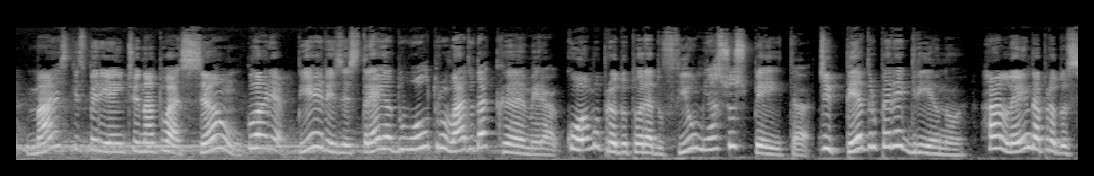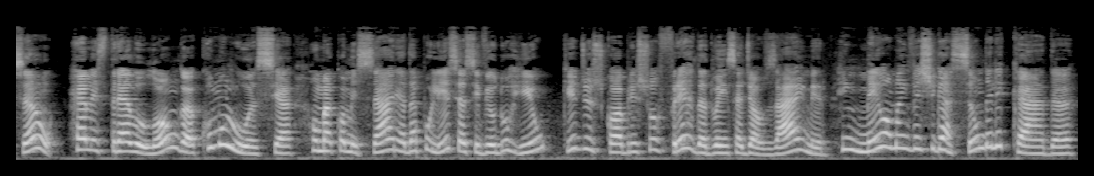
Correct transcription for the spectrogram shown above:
mais que experiente na atuação, Glória Pires estreia do outro lado da câmera, como produtora do filme A Suspeita, de Pedro Peregrino. Além da produção, ela estrela o longa como Lúcia, uma comissária da Polícia Civil do Rio que descobre sofrer da doença de Alzheimer em meio a uma investigação delicada.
